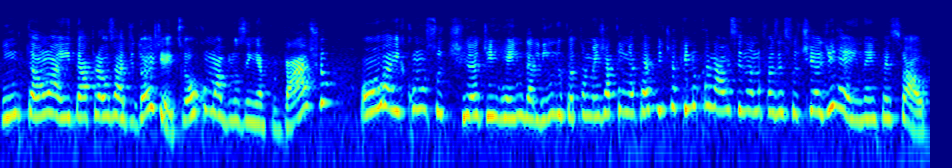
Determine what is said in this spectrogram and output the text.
Então aí dá pra usar de dois jeitos. Ou com uma blusinha por baixo, ou aí com um sutiã de renda lindo, que eu também já tenho até vídeo aqui no canal ensinando a fazer sutiã de renda, hein, pessoal?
